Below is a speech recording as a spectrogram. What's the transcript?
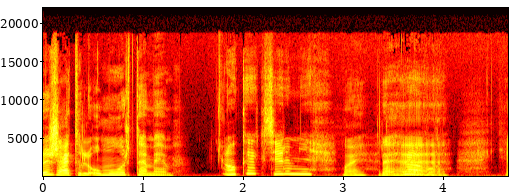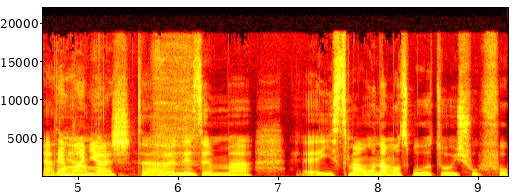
رجعت الأمور تمام. okay كتير منيح. oui. يعني بت- لازم آه، يسمعونا مزبوط ويشوفوا.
